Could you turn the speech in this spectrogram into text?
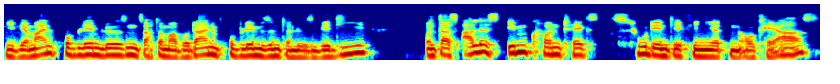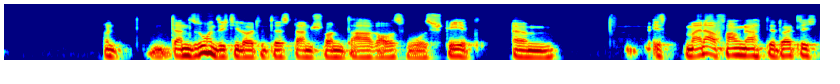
wie wir mein Problem lösen? Sag doch mal, wo deine Probleme sind, dann lösen wir die. Und das alles im Kontext zu den definierten OKRs. Und dann suchen sich die Leute das dann schon daraus, wo es steht. Ähm, ist meiner Erfahrung nach der deutlich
